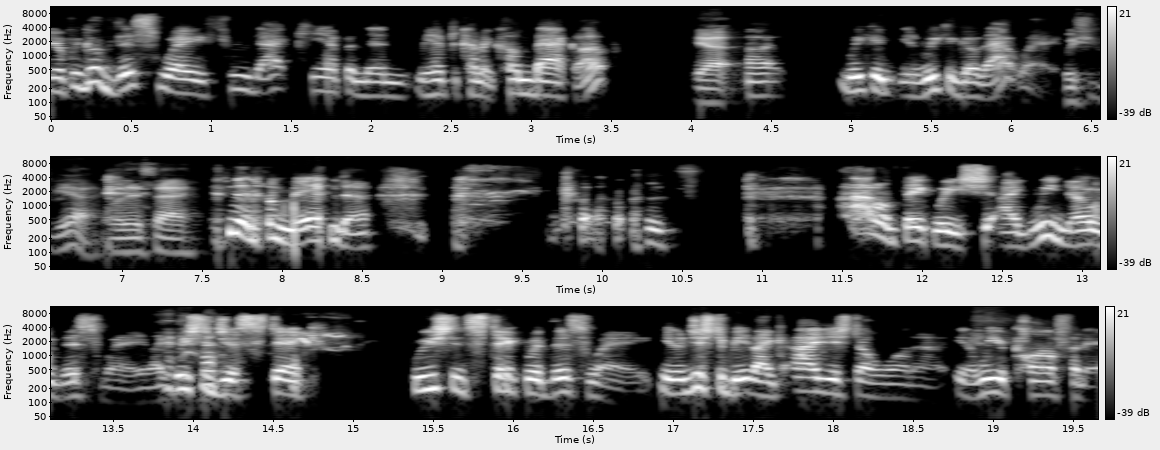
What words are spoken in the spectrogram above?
You know, if we go this way through that camp and then we have to kind of come back up, yeah. Uh, we could, you know, we could go that way. We should. Yeah. What do they say? And then Amanda goes, I don't think we should, like, we know this way. Like, we should just stick, we should stick with this way, you know, just to be like, I just don't want to, you know, we're confident.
